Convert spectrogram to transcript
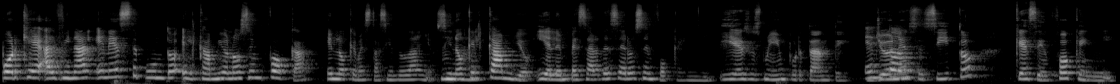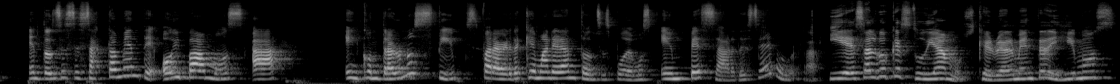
Porque al final, en este punto, el cambio no se enfoca en lo que me está haciendo daño, sino Ujú. que el cambio y el empezar de cero se enfoca en mí. Y eso es muy importante. yo Entonces- necesito que se enfoque en mí. Entonces, exactamente, hoy vamos a encontrar unos tips para ver de qué manera entonces podemos empezar de cero, ¿verdad? Y es algo que estudiamos, que realmente dijimos,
